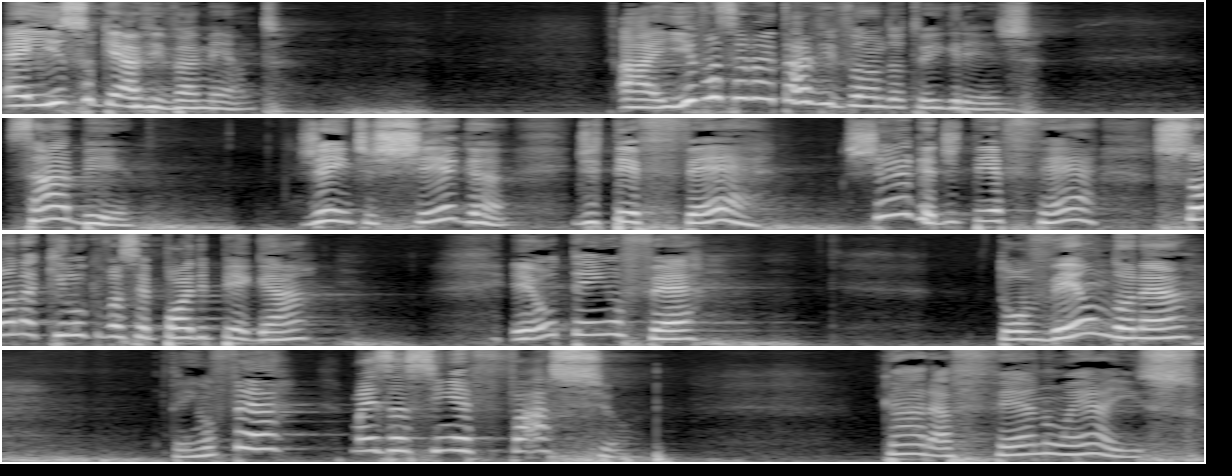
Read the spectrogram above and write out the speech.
É isso que é avivamento. Aí você vai estar avivando a tua igreja. Sabe? Gente, chega de ter fé Chega de ter fé só naquilo que você pode pegar. Eu tenho fé. Estou vendo, né? Tenho fé. Mas assim é fácil. Cara, a fé não é isso.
